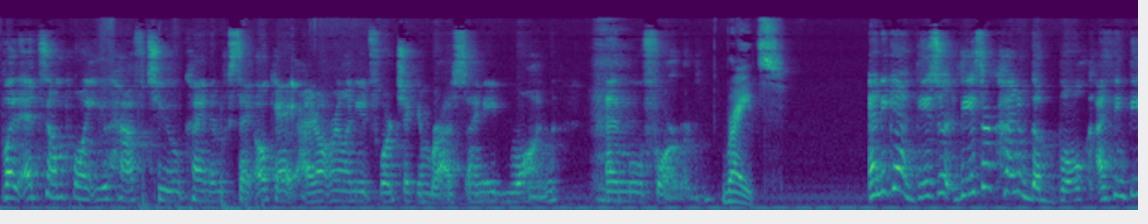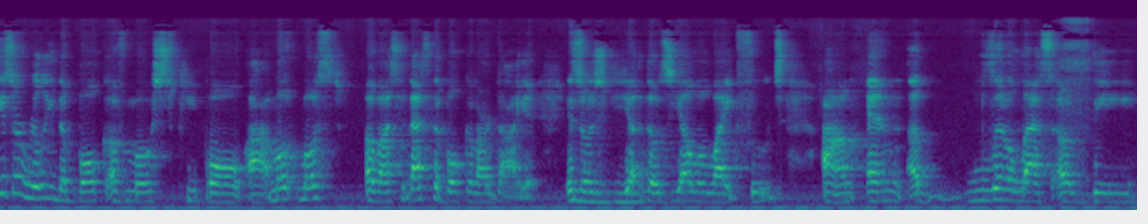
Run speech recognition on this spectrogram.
but at some point you have to kind of say, okay, I don't really need four chicken breasts. I need one, and move forward. Right and again these are these are kind of the bulk i think these are really the bulk of most people uh, mo- most of us that's the bulk of our diet is those mm-hmm. ye- those yellow light foods um, and a little less of the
